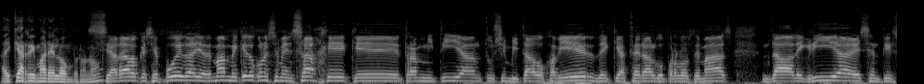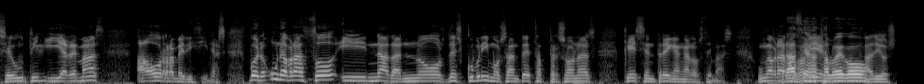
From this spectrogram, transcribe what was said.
hay que arrimar el hombro, ¿no? Se hará lo que se pueda y además me quedo con ese mensaje que transmitían tus invitados, Javier, de que hacer algo por los demás da alegría, es sentirse útil y además ahorra medicinas. Bueno, un abrazo y nada, nos descubrimos ante estas personas que se entregan a los demás. Un abrazo. Gracias, hasta luego. Adiós.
